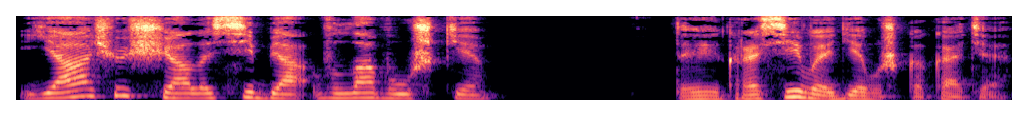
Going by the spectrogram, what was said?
Я ощущала себя в ловушке. «Ты красивая девушка, Катя»,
